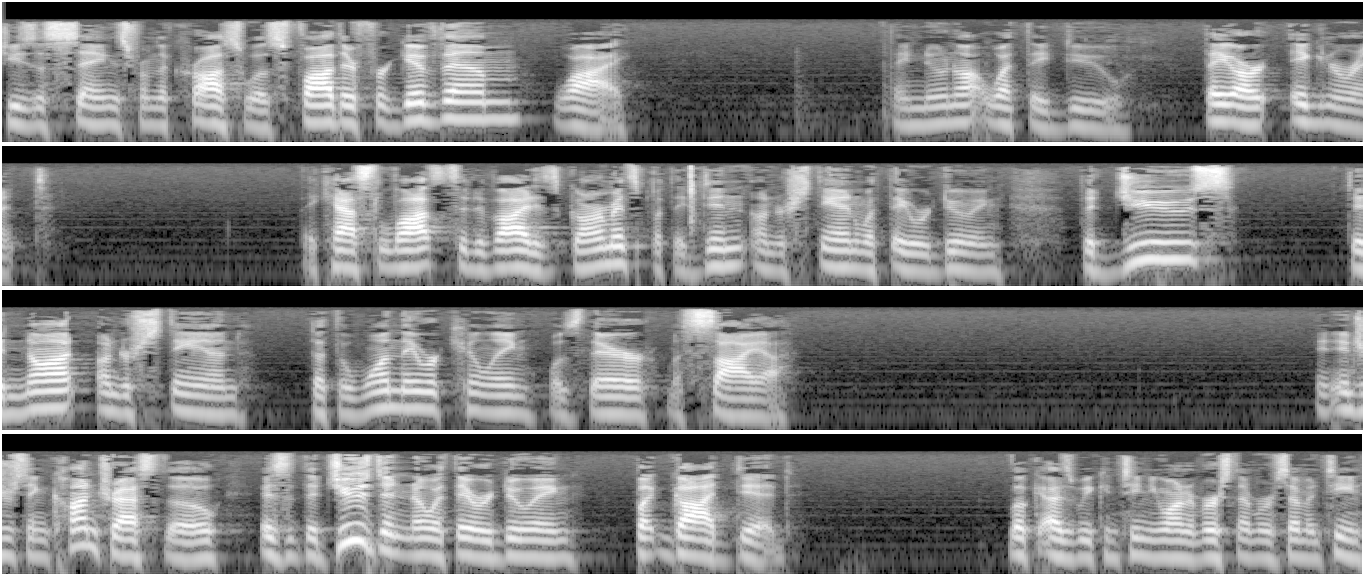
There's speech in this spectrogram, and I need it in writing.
Jesus' sayings from the cross was, Father, forgive them. Why? They know not what they do. They are ignorant. They cast lots to divide his garments, but they didn't understand what they were doing. The Jews did not understand that the one they were killing was their Messiah. An interesting contrast, though, is that the Jews didn't know what they were doing, but God did. Look as we continue on in verse number 17.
